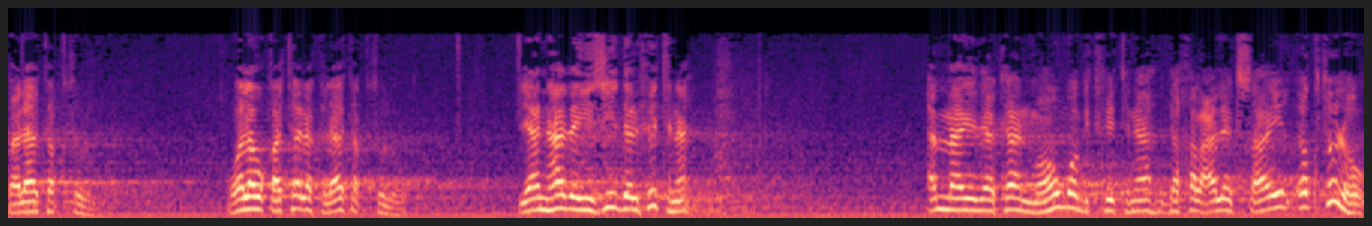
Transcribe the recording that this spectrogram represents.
فلا تقتله. ولو قتلك لا تقتله. لأن هذا يزيد الفتنة. أما إذا كان ما هو وقت فتنة دخل عليك صائل اقتله.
